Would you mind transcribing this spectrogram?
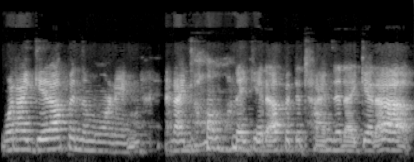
when I get up in the morning and I don't want to get up at the time that I get up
